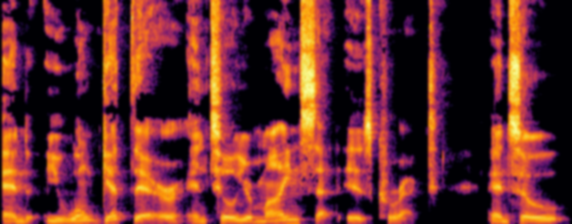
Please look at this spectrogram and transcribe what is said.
And you won't get there until your mindset is correct. And so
